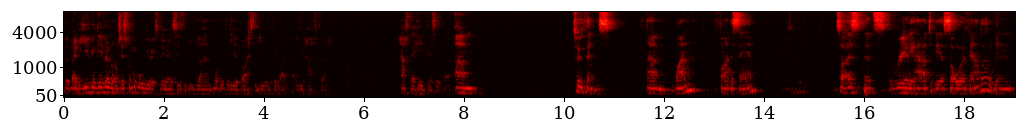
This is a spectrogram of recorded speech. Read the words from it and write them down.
that maybe you've been given or just from all your experiences that you've learned, what would be the advice that you would be like, like you have to have to heed this advice? Um, two things. Um, one, find a Sam. So it's, it's really hard to be a solo founder when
